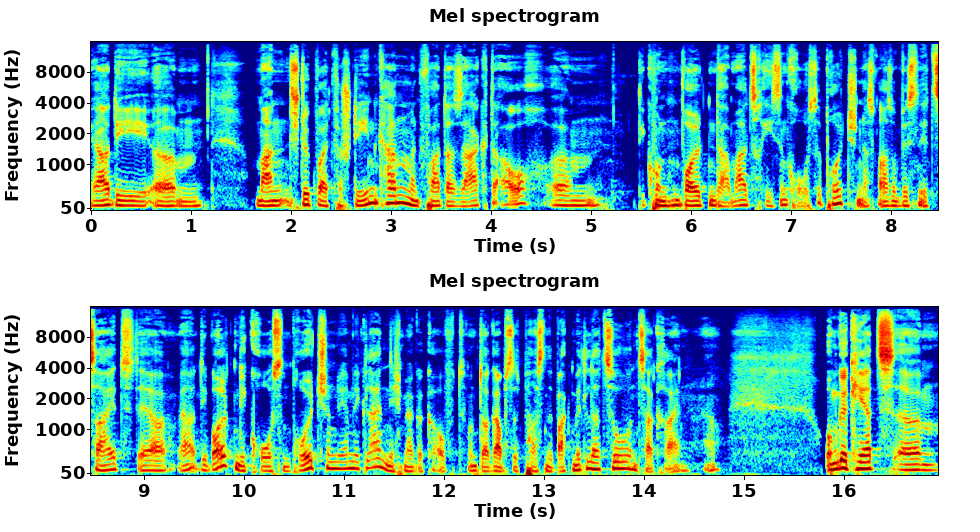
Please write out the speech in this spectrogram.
ja, die ähm, man ein Stück weit verstehen kann. Mein Vater sagte auch, ähm, die Kunden wollten damals riesengroße Brötchen. Das war so ein bisschen die Zeit der, ja, die wollten die großen Brötchen, die haben die kleinen nicht mehr gekauft. Und da gab es das passende Backmittel dazu und zack rein. Ja. Umgekehrt ähm,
